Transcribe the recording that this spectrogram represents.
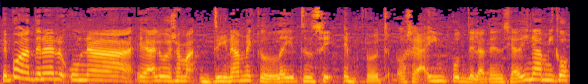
Después van a tener una eh, algo que se llama Dynamic Latency Input, o sea, input de latencia dinámico.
